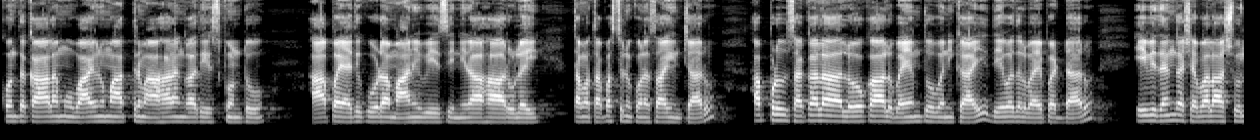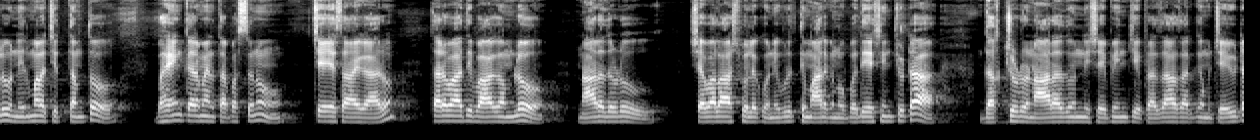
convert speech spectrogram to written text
కొంతకాలము వాయును మాత్రమే ఆహారంగా తీసుకుంటూ ఆపై అది కూడా మానివేసి నిరాహారులై తమ తపస్సును కొనసాగించారు. అప్పుడు సకల లోకాలు భయంతో వణికాయి దేవతలు భయపడ్డారు. ఈ విధంగా శబలాశువులు నిర్మల చిత్తంతో భయంకరమైన తపస్సును చేయసాగారు తర్వాతి భాగంలో నారదుడు శబలాశ్వులకు నివృత్తి మార్గం ఉపదేశించుట దక్షుడు నారదుణ్ణి శపించి ప్రజాసర్గం చేయుట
